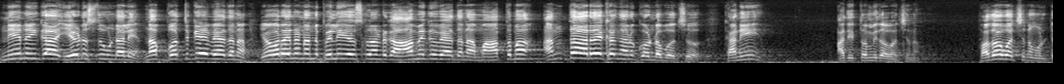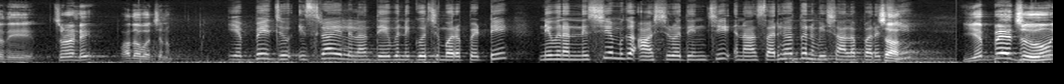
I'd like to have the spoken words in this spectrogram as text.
నేను ఇంకా ఏడుస్తూ ఉండాలి నా బతుకే వేదన ఎవరైనా నన్ను పెళ్ళి చేసుకున్నట్టుగా ఆమెకు వేదన మా అత్తమ అంతా అరేకంగా అనుకోండవచ్చు. కానీ అది తొమ్మిదో వచనం. పదో వచనం ఉంటుంది. చూడండి పదో వచనం. ఎబ్బేజు ఇస్రాయేలుల దేవుని గూర్చి మొరపెట్టి నీవు నన్ను నిశ్చయముగా ఆశీర్వదించి నా సరిహద్దును విశాలపరిచి ఎబ్బేజు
